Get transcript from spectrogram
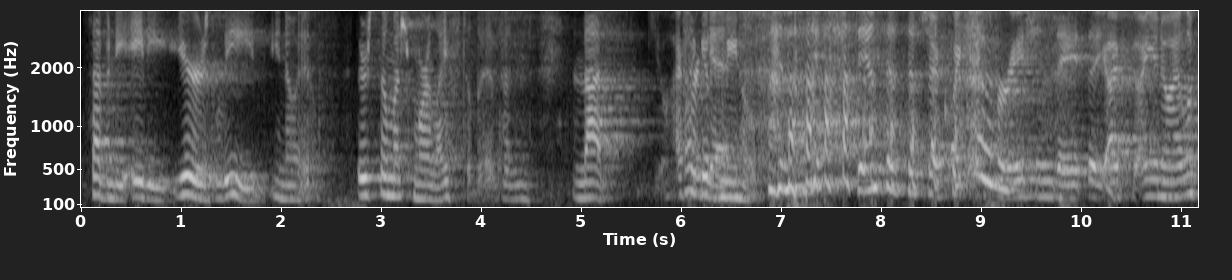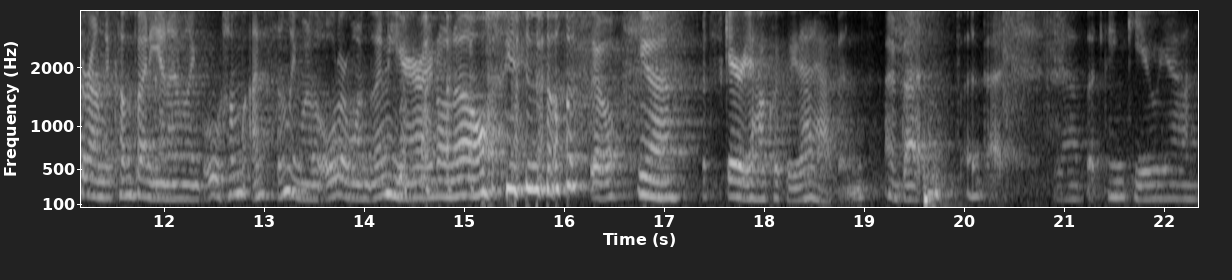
70, 80 years lead, you know, it's, there's so much more life to live. And, and that. I that forget. gives me hope. Dance has such a quick expiration date that I, you know, I look around the company and I'm like, oh, I'm, I'm suddenly one of the older ones in here. I don't know, you know. So yeah, it's scary how quickly that happens. I bet. I bet. Yeah, but thank you. Yeah.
